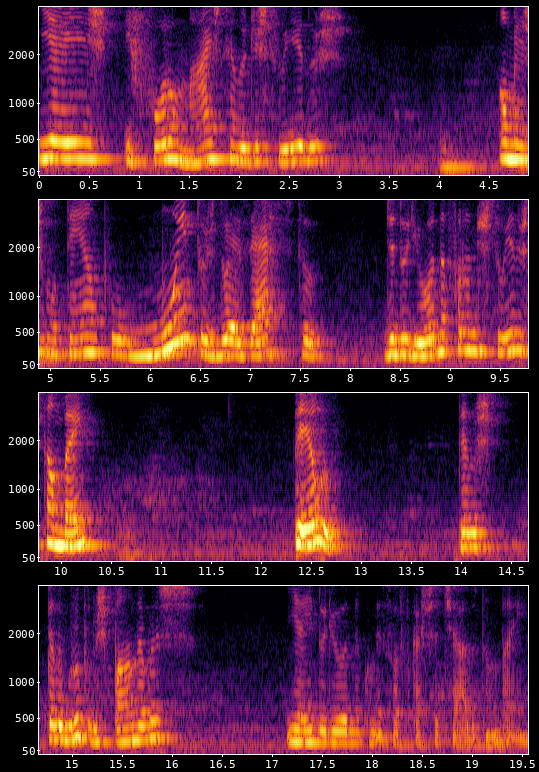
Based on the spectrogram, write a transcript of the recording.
E eles e foram mais sendo destruídos. Ao mesmo tempo, muitos do exército de Duryodhana foram destruídos também pelo, pelos, pelo grupo dos Pandavas. E aí Duryodhana começou a ficar chateado também.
